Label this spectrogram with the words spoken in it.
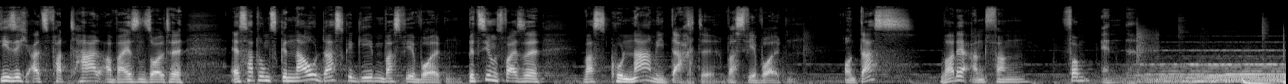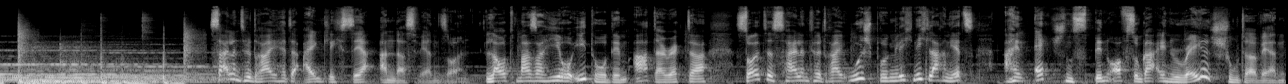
die sich als fatal erweisen sollte. Es hat uns genau das gegeben, was wir wollten, beziehungsweise was Konami dachte, was wir wollten. Und das war der Anfang vom Ende. Silent Hill 3 hätte eigentlich sehr anders werden sollen. Laut Masahiro Ito, dem Art Director, sollte Silent Hill 3 ursprünglich, nicht lachen jetzt, ein Action-Spin-Off, sogar ein Rail-Shooter werden.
